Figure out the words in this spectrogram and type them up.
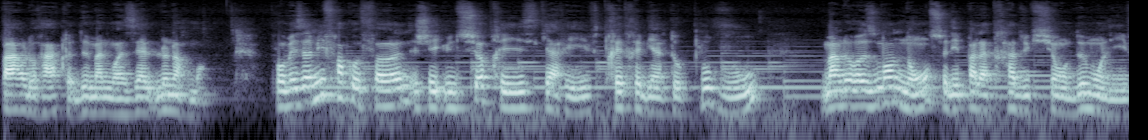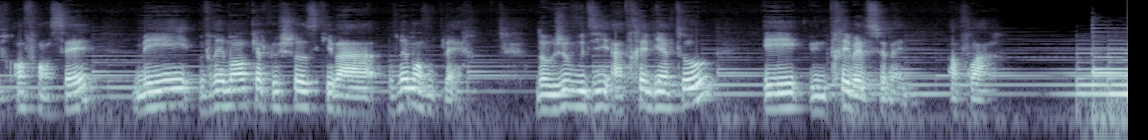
par l'oracle de Mademoiselle Lenormand. Pour mes amis francophones, j'ai une surprise qui arrive très très bientôt pour vous. Malheureusement, non, ce n'est pas la traduction de mon livre en français, mais vraiment quelque chose qui va vraiment vous plaire. Donc je vous dis à très bientôt et une très belle semaine. Au revoir.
